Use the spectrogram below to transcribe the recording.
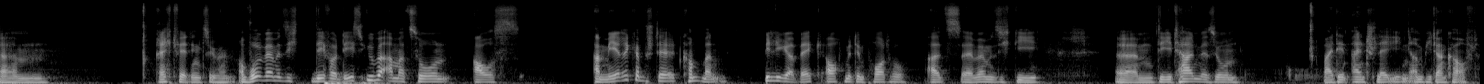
ähm, rechtfertigen zu können. Obwohl, wenn man sich DVDs über Amazon aus Amerika bestellt, kommt man billiger weg, auch mit dem Porto, als äh, wenn man sich die ähm, digitalen Versionen bei den einschlägigen Anbietern kauft.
